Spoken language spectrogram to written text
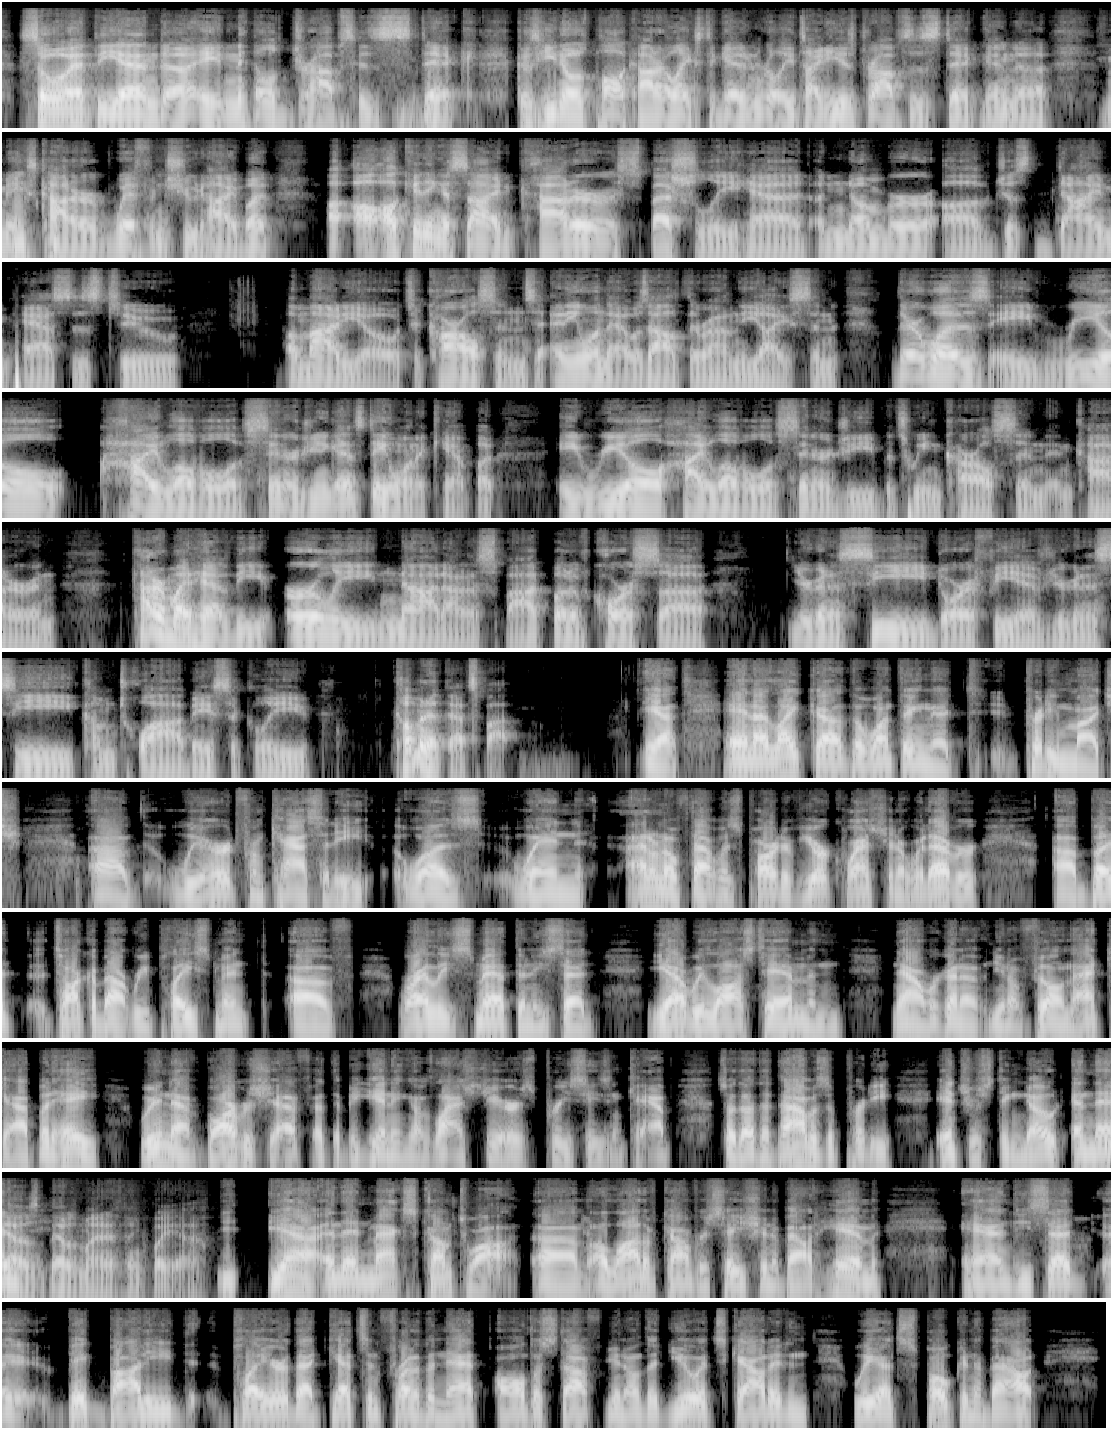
So at the end, uh, Adin Hill drops his stick because he knows Paul Cotter likes to get in really tight. He just drops his stick and uh, makes Cotter whiff and shoot high. But uh, all, all, kidding aside, Cotter especially had a number of just dime passes to Amadio, to Karlsson, to anyone that was out there on the ice. And there was a real high level of synergy. And again, it's day one at camp, but a real high level of synergy between Karlsson and Cotter. And Cotter might have the early nod on a spot, but of course, uh, you're going to see Dorofeyev, you're going to see Comtois basically coming at that spot. Yeah, and I like uh, the one thing that pretty much uh, we heard from Cassidy was when I don't know if that was part of your question or whatever, uh, but talk about replacement of Reilly Smith, and he said, "Yeah, we lost him, and now we're gonna you know fill in that gap." But hey, we didn't have Barbashev at the beginning of last year's preseason camp, so that that was a pretty interesting note. And then yeah, that was, that was mine, I think. But yeah, yeah, and then Max Comtois, um, a lot of conversation about him, and he said a big-bodied player that gets in front of the net, all the stuff you know that you had scouted and we had spoken about,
